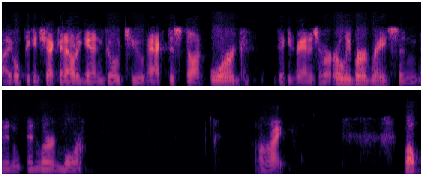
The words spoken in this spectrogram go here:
I hope you can check it out again. Go to acdis.org, take advantage of our early bird rates, and, and, and learn more. All right. Well,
